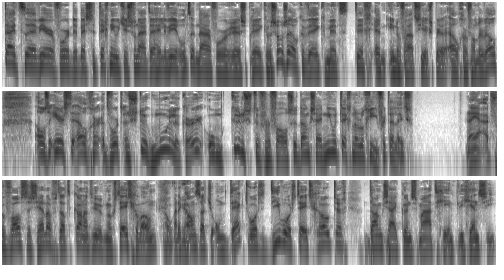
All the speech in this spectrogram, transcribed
Tijd uh, weer voor de beste technieuwtjes vanuit de hele wereld. En daarvoor uh, spreken we zoals elke week met tech- en innovatie-expert Elger van der Wel. Als eerste Elger, het wordt een stuk moeilijker om kunst te vervalsen dankzij nieuwe technologie. Vertel eens. Nou ja, het vervalsen zelf, dat kan natuurlijk nog steeds gewoon. Oh, maar de ja. kans dat je ontdekt wordt, die wordt steeds groter dankzij kunstmatige intelligentie.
